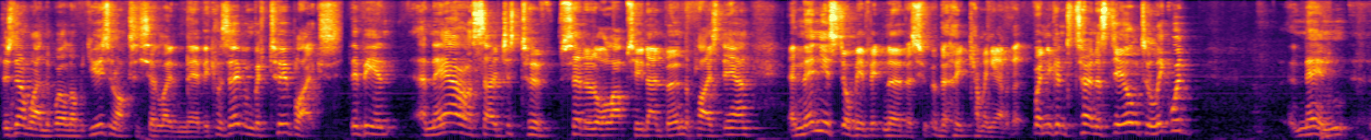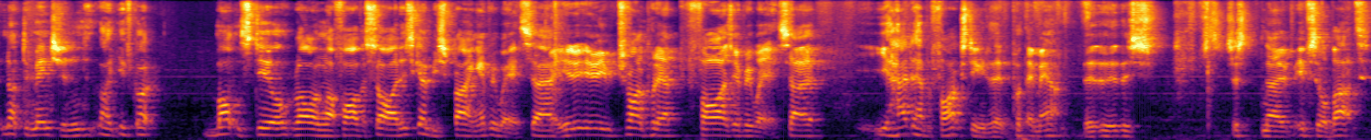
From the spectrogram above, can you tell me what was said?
there's no way in the world I would use an oxyacetylene in there because even with two blokes, there'd be an, an hour or so just to set it all up so you don't burn the place down, and then you'd still be a bit nervous with the heat coming out of it. When you can turn a steel to liquid, and then not to mention like you've got molten steel rolling off either side, it's going to be spraying everywhere. So you- you're trying to put out fires everywhere. So you had to have a fire extinguisher to put them out. There- there- There's just no ifs or buts.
